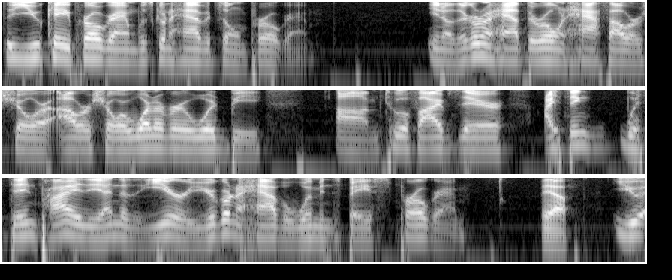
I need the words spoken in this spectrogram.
the UK program was going to have its own program. You know, they're going to have their own half hour show or hour show or whatever it would be. Um, 205's there. I think within probably the end of the year, you're going to have a women's based program. Yeah. You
